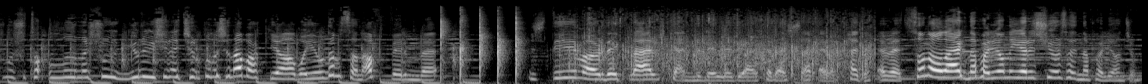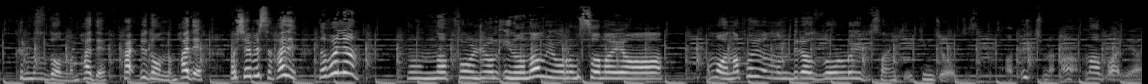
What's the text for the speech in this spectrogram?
Şunu şu tatlılığına, şu yürüyüşüne, çırpınışına bak ya. Bayıldım sana. Aferin be. İçtiğim ördekler kendi belli ediyor arkadaşlar. Evet hadi. Evet. Son olarak Napolyon'la yarışıyoruz. Hadi Napolyoncum. Kırmızı donlum. Hadi. Kalpli donlum. Hadi. Başarabilirsin. Hadi. Napolyon. Napolyon inanamıyorum sana ya. Ama Napolyon'un biraz zorluydu sanki. ikinci olacağız. Üç mü? Napolyon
